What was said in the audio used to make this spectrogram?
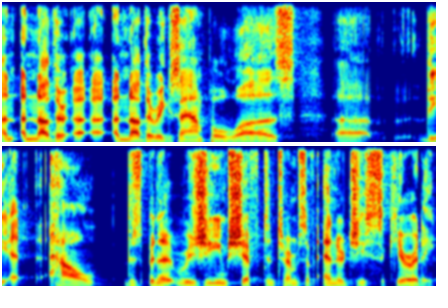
An- another uh, another example was uh, the how there's been a regime shift in terms of energy security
